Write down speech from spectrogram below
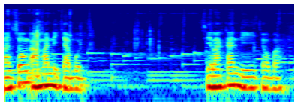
Langsung aman dicabut. Silakan dicoba.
